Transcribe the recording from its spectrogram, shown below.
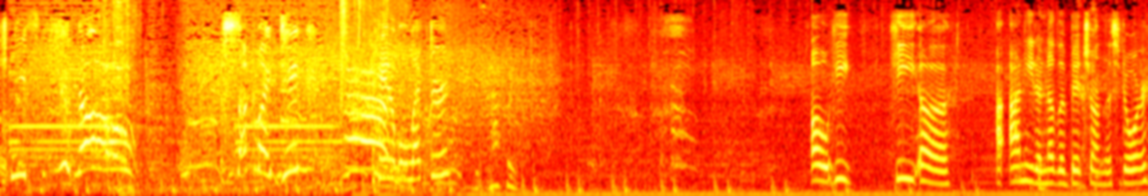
He's- no! Suck my dick, Hannibal Lecter. Oh, he, he, uh, I, I need another bitch on this door.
